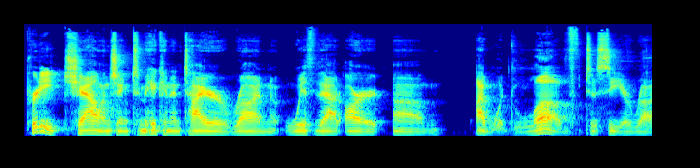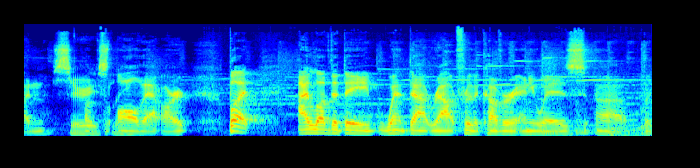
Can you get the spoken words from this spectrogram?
pretty challenging to make an entire run with that art. Um, I would love to see a run Seriously. of all that art, but I love that they went that route for the cover, anyways. Uh, but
